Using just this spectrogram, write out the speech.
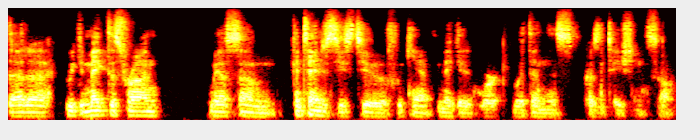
that uh, we can make this run. We have some contingencies too if we can't make it work within this presentation. So.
